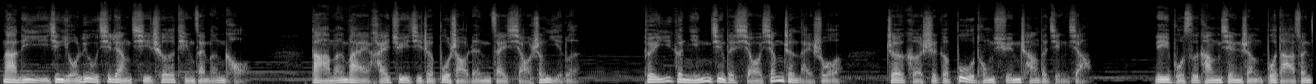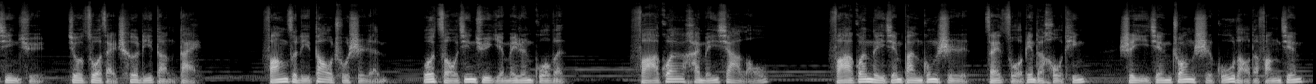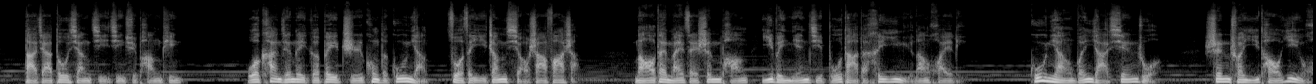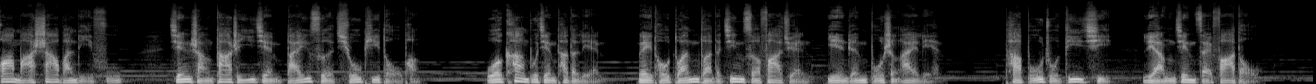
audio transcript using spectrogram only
那里已经有六七辆汽车停在门口，大门外还聚集着不少人在小声议论。对一个宁静的小乡镇来说，这可是个不同寻常的景象。里普斯康先生不打算进去，就坐在车里等待。房子里到处是人，我走进去也没人过问。法官还没下楼。法官那间办公室在左边的后厅，是一间装饰古老的房间，大家都想挤进去旁听。我看见那个被指控的姑娘坐在一张小沙发上，脑袋埋在身旁一位年纪不大的黑衣女郎怀里。姑娘文雅纤弱，身穿一套印花麻纱晚礼服，肩上搭着一件白色裘皮斗篷。我看不见她的脸，那头短短的金色发卷引人不胜爱怜。她不住低泣。两肩在发抖，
